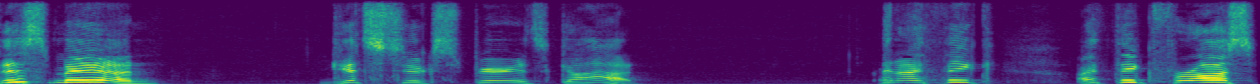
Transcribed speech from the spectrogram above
this man gets to experience God. And I think I think for us,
